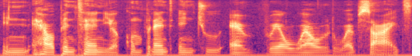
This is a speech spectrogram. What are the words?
in helping turn your component into a real world website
